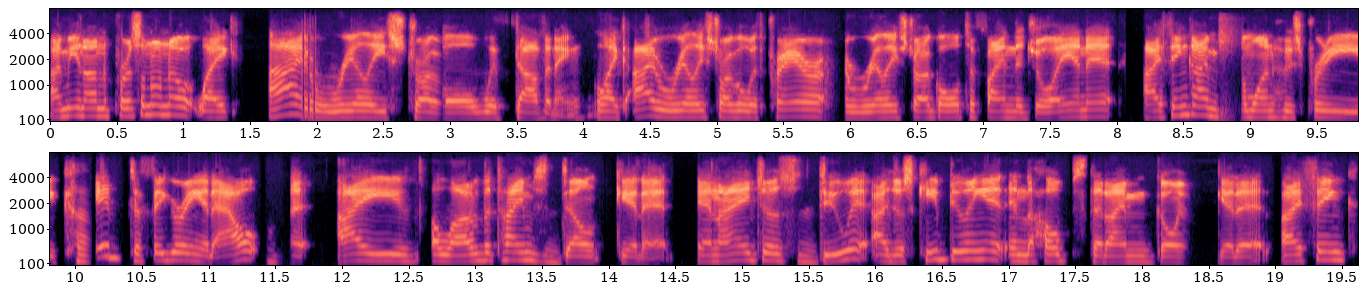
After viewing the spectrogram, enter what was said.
I mean, on a personal note, like I really struggle with davening. Like I really struggle with prayer. I really struggle to find the joy in it. I think I'm someone who's pretty committed to figuring it out, but I a lot of the times don't get it. And I just do it. I just keep doing it in the hopes that I'm going to get it. I think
